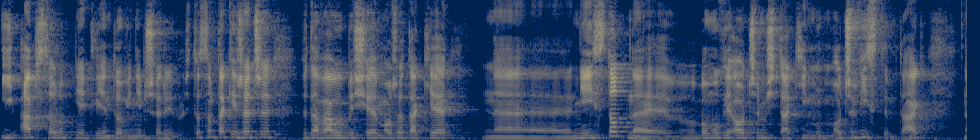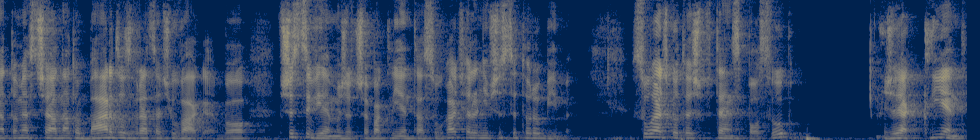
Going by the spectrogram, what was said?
I absolutnie klientowi nie przerywać. To są takie rzeczy, wydawałyby się może takie e, nieistotne, bo mówię o czymś takim oczywistym, tak? Natomiast trzeba na to bardzo zwracać uwagę, bo wszyscy wiemy, że trzeba klienta słuchać, ale nie wszyscy to robimy. Słuchać go też w ten sposób, że jak klient,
